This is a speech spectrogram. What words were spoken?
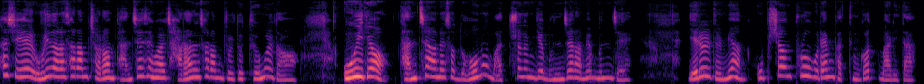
사실 우리나라 사람처럼 단체 생활 잘하는 사람들도 드물다. 오히려 단체 안에서 너무 맞추는 게 문제라면 문제. 예를 들면 옵션 프로그램 같은 것 말이다.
